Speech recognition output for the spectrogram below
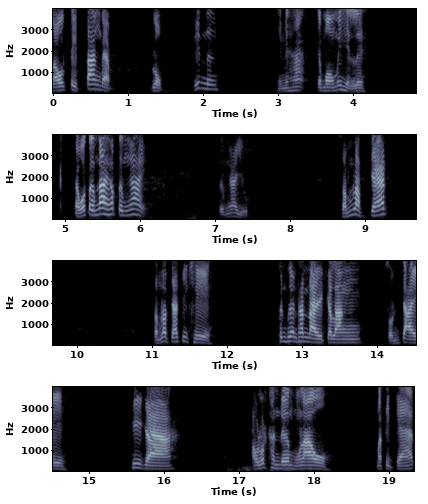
เราติดตั้งแบบหลบนิดนึง เห็นไหมฮะ จะมองไม่เห็นเลย แต่ว่าเติมได้ครับเติมง่าย เติมง่ายอยู่สำหรับแจ๊สสำหรับแจ๊ส GK เพื่อนๆท่านใดกำลังสนใจ ที่จะเอารถคันเดิมของเรามาติดแก๊ส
